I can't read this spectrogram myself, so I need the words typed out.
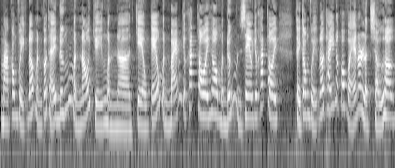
mà công việc đó mình có thể đứng mình nói chuyện mình uh, chèo kéo mình bán cho khách thôi không? Mình đứng mình sale cho khách thôi. Thì công việc đó thấy nó có vẻ nó lịch sự hơn.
